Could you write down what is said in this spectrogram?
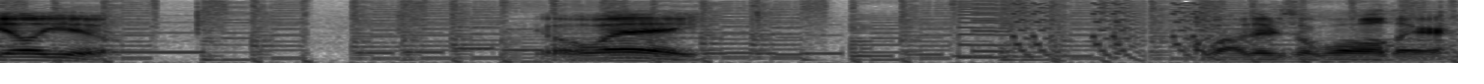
Kill you. Go away. Oh, wow, there's a wall there.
